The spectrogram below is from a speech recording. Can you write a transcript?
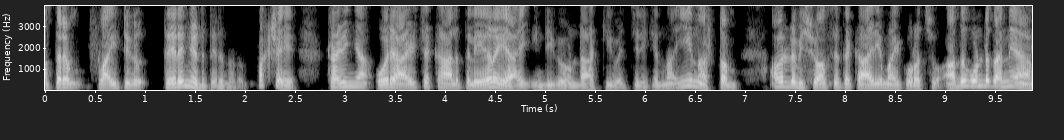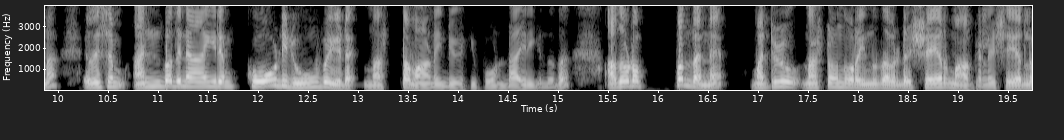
അത്തരം ഫ്ലൈറ്റുകൾ തിരഞ്ഞെടുത്തിരുന്നതും. പക്ഷേ കഴിഞ്ഞ ഒരാഴ്ച കാലത്തിലേറെയായി ഇൻഡിഗോ ഉണ്ടാക്കി വച്ചിരിക്കുന്ന ഈ നഷ്ടം അവരുടെ വിശ്വാസ്യത്തെ കാര്യമായി കുറച്ചു. അതുകൊണ്ട് തന്നെയാണ് ഏകദേശം അൻപതിനായിരം കോടി രൂപയുടെ നഷ്ടമാണ് ഇൻഡിഗോയ്ക്ക് ഇപ്പോൾ ഉണ്ടായിരിക്കുന്നത്. അതോടൊപ്പം തന്നെ മറ്റൊരു നഷ്ടം എന്ന് പറയുന്നത് അവരുടെ ഷെയർ മാർക്കറ്റിലെ ഷെയറിൽ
